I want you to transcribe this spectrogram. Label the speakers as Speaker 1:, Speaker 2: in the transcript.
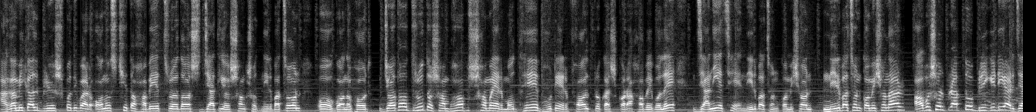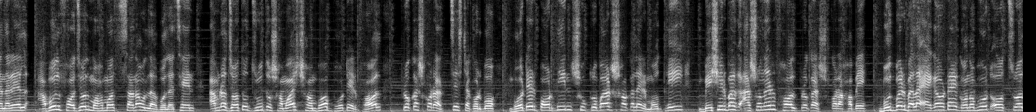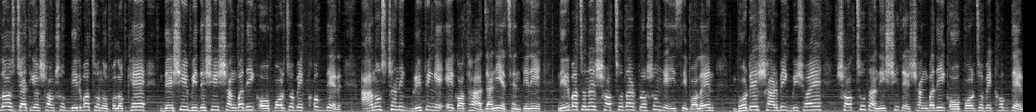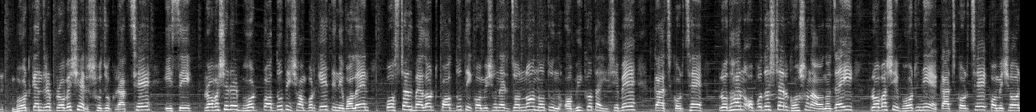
Speaker 1: আগামীকাল বৃহস্পতিবার অনুষ্ঠিত হবে ত্রয়োদশ জাতীয় সংসদ নির্বাচন ও গণভোট। যত দ্রুত সম্ভব সময়ের মধ্যে ভোটের ফল প্রকাশ করা হবে বলে জানিয়েছে নির্বাচন কমিশন। নির্বাচন কমিশনার, অবসরপ্রাপ্ত ব্রিগেডিয়ার জেনারেল আবুল ফজল মোহাম্মদ সানাউল্লাহ বলেছেন, আমরা যত দ্রুত সময় সম্ভব ভোটের ফল প্রকাশ করার চেষ্টা করব। ভোটের পরদিন শুক্রবার সকালের মধ্যেই বেশিরভাগ আসনের ফল প্রকাশ করা হবে। বুধবার বেলা এগারোটায় গণভোট ও ত্রয়োদশ জাতীয় সংসদ নির্বাচন উপলক্ষে দেশি বিদেশি সাংবাদিক ও পর্যবেক্ষকদের আনুষ্ঠানিক ব্রিফিংয়ে এ কথা জানিয়েছেন তিনি। নির্বাচনের স্বচ্ছতার প্রসঙ্গে ইসি বলেন ভোটের সার্বিক বিষয়ে স্বচ্ছতা নিশ্চিতে সাংবাদিক ও পর্যবেক্ষকদের ভোট কেন্দ্রে প্রবেশের সুযোগ রাখছে ইসি। প্রবাসীদের ভোট পদ্ধতি সম্পর্কে তিনি বলেন, পোস্টাল ব্যালট পদ্ধতি কমিশনের জন্য নতুন অভিজ্ঞতা হিসেবে কাজ করছে। প্রধান উপদেষ্টার ঘোষণা অনুযায়ী প্রবাসী ভোট নিয়ে কাজ করছে কমিশন।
